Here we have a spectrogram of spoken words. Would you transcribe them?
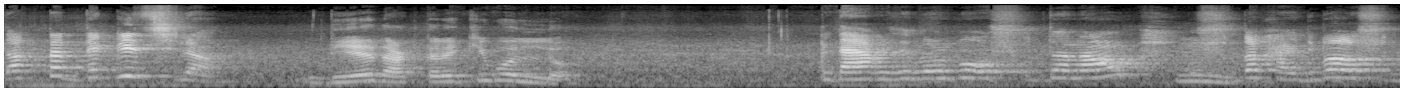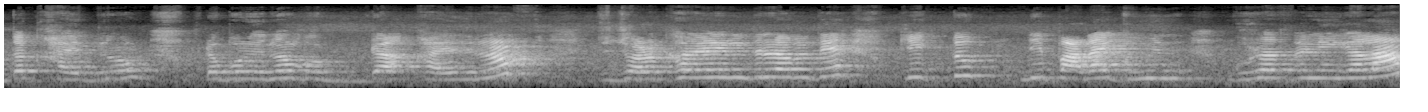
ডাক্তার দেখিয়েছিলাম। দিয়ে ডাক্তারে কি বলল? তারপরে বলব ওষুধটা নাও ওষুধটা খাই দিবা ওষুধটা খাই দিলাম ওটা বলে দিলাম ওটা খাই দিলাম জল খাইয়ে দিলাম দিয়ে একটু দিয়ে পাড়ায় ঘুমিয়ে ঘোরাতে নিয়ে গেলাম।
